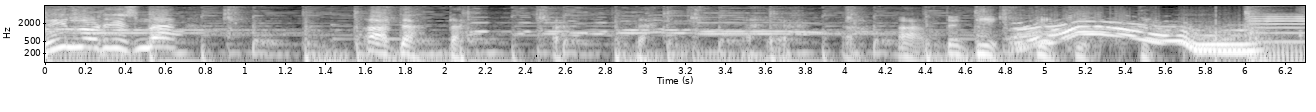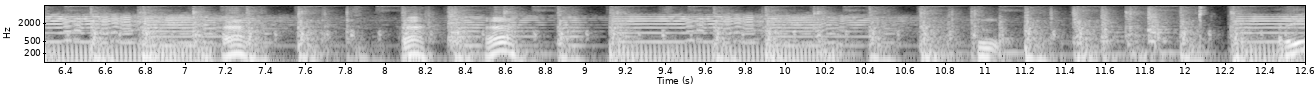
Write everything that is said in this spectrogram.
రీల్ లోడ్ చేసిందా? ఆ, దా. ఆ, తీ, తీ, తీ, తీ, తీ. ఆ, ఆ, ఆ. అరే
